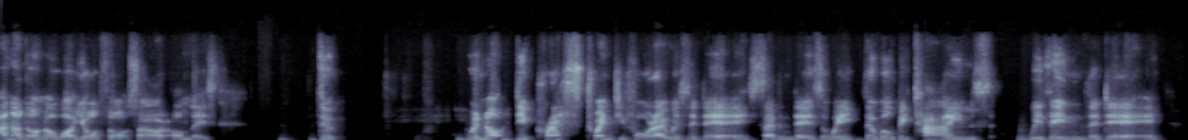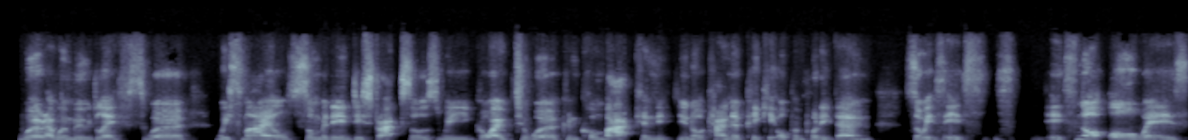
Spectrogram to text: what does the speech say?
and i don't know what your thoughts are on this do we're not depressed 24 hours a day seven days a week. There will be times within the day where our mood lifts where we smile somebody distracts us we go out to work and come back and you know kind of pick it up and put it down. So it's it's it's not always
